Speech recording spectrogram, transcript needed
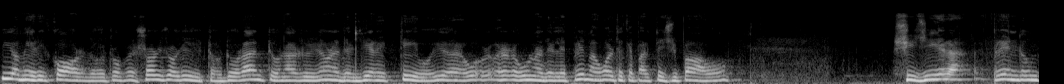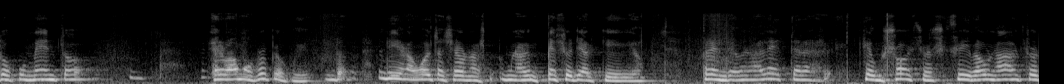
Io mi ricordo il professor Giolito durante una riunione del direttivo, io era una delle prime volte che partecipavo, si gira, prende un documento, eravamo proprio qui, lì una volta c'era un pezzo di archivio, prende una lettera che un socio scrive a un altro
